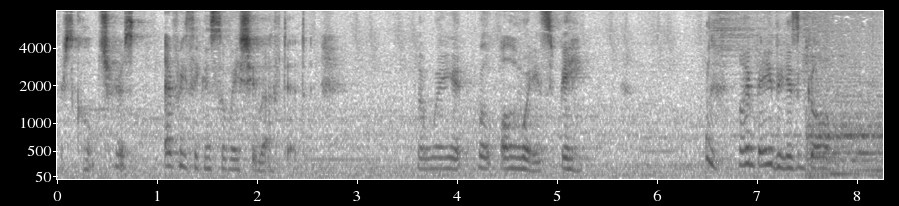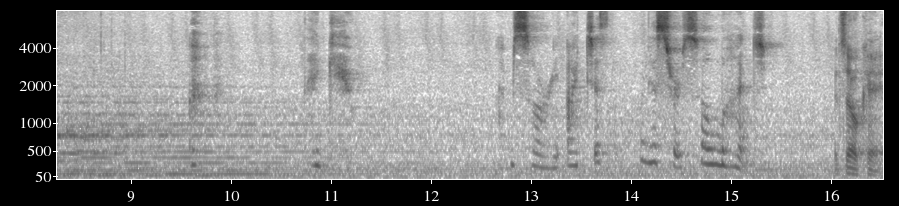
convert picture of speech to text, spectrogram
her sculptures, everything is the way she left it. The way it will always be. My baby is gone. Thank you. I'm sorry. I just miss her so much. It's okay.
